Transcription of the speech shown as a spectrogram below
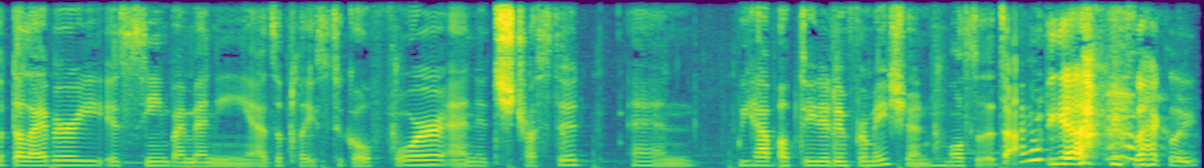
But the library is seen by many as a place to go for and it's trusted and we have updated information most of the time. Yeah, exactly.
